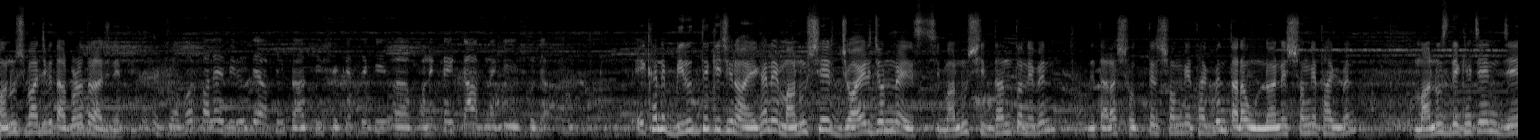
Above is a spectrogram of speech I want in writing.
মানুষ বাঁচবে তারপরে তো রাজনীতি। জহর পালের বিরুদ্ধে আপনি প্রার্থী সেক্ষেত্রে কি অনেকটাই টাফ নাকি সোজা? এখানে বিরুদ্ধে কিছু নয় এখানে মানুষের জয়ের জন্য এসেছি। মানুষ সিদ্ধান্ত নেবেন যে তারা সত্যের সঙ্গে থাকবেন তারা উন্নয়নের সঙ্গে থাকবেন। মানুষ দেখেছেন যে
